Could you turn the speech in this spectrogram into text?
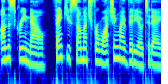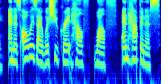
on the screen now. Thank you so much for watching my video today, and as always I wish you great health, wealth, and happiness.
